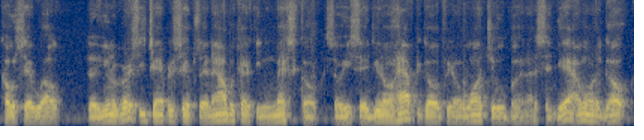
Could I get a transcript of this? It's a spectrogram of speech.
coach said, well, the university championships are in Albuquerque, New Mexico. So he said, you don't have to go if you don't want to. But I said, yeah, I want to go.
